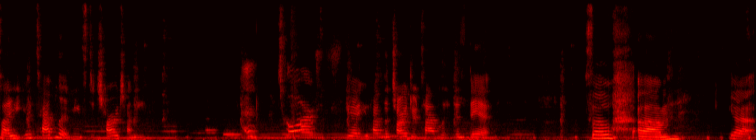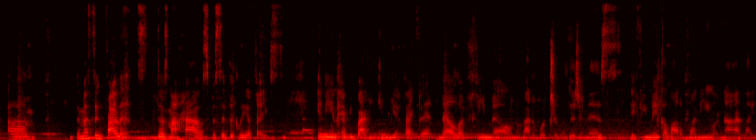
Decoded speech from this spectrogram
So your tablet needs to charge, honey. Torch. Yeah, you have to charge your tablet. It's dead. So, um, yeah, um, domestic violence does not have specifically a face. Any and everybody can be affected, male or female, no matter what your religion is. If you make a lot of money or not, like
